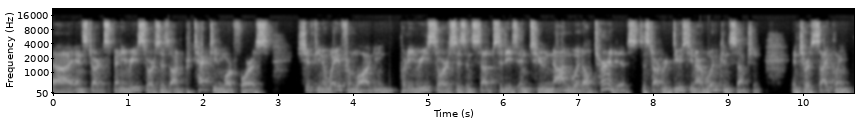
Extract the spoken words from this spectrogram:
uh, and start spending resources on protecting more forests shifting away from logging, putting resources and subsidies into non wood alternatives to start reducing our wood consumption, into recycling,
